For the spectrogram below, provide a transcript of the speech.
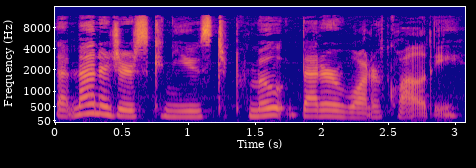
that managers can use to promote better water quality.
